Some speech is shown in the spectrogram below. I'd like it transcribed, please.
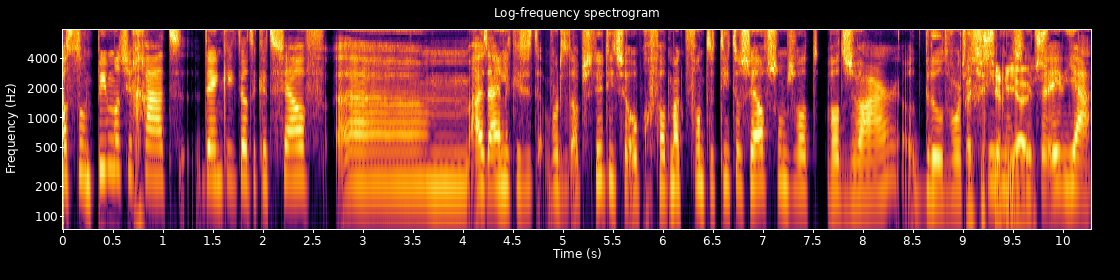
als het om piemeltje gaat, denk ik dat ik het zelf. Um, uiteindelijk is het, wordt het absoluut niet zo opgevat. Maar ik vond de titel zelf soms wat, wat zwaar. Ik bedoel, het wordt serieus. Zit ja,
